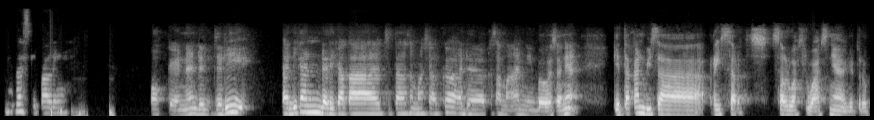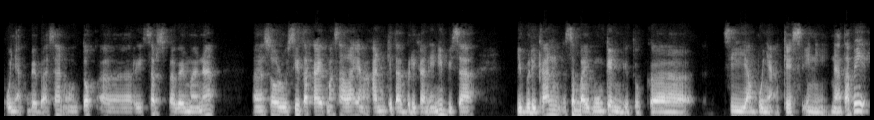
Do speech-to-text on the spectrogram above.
Itu sih paling. Oke, nah jadi tadi kan dari kata Cita sama Shalke ada kesamaan nih bahwasannya kita kan bisa research seluas-luasnya gitu loh, punya kebebasan untuk uh, research bagaimana uh, solusi terkait masalah yang akan kita berikan ini bisa diberikan sebaik mungkin gitu ke si yang punya case ini. Nah, tapi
